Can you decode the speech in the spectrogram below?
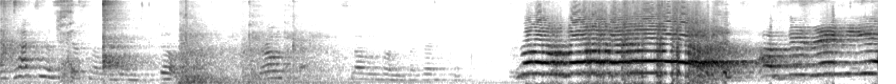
Поздравьте нас все с Новым годом. Все. Громко. С Новым годом. Поздравьте нас. С Новым годом! Общежитие!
